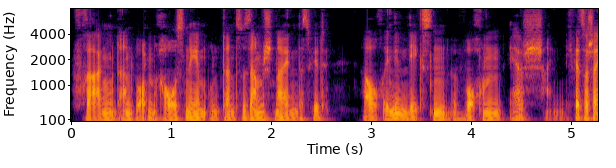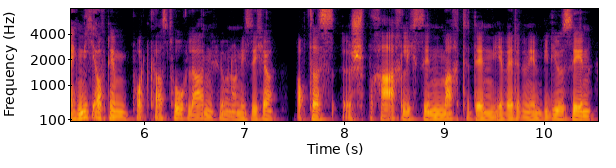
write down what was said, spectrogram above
Fragen und Antworten rausnehmen und dann zusammenschneiden. Das wird auch in den nächsten Wochen erscheinen. Ich werde es wahrscheinlich nicht auf dem Podcast hochladen. Ich bin mir noch nicht sicher, ob das sprachlich Sinn macht, denn ihr werdet in den Videos sehen,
